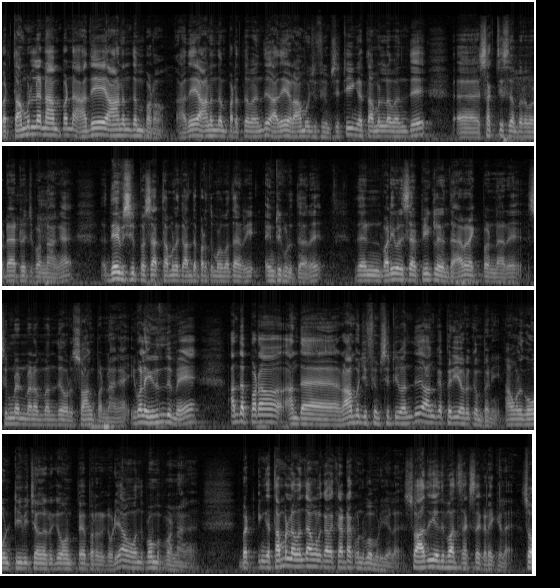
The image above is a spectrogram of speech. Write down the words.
பட் தமிழில் நான் பண்ண அதே ஆனந்தம் படம் அதே ஆனந்தம் படத்தை வந்து அதே ராமோஜி ஃபிலிம் சிட்டி இங்கே தமிழில் வந்து சக்தி சம்பரம் டேரக்டர் வச்சு பண்ணாங்க. தேவிஸ்ரீ பிரசாத் தமிழுக்கு அந்த படத்து மூலமாக தான் என்ட்ரி கொடுத்தாரு. தென் வடிவலி சார் பீக்கில் இருந்து அவர் ஆக்ட் பண்ணார். சிம்ரன் மேடம் வந்து ஒரு சாங் பண்ணாங்க. இவ்வளோ இருந்துமே அந்த படம் அந்த ராமோஜி ஃபிலிம் சிட்டி வந்து அங்கே பெரிய ஒரு கம்பெனி அவங்களுக்கு ஓன் டிவி சேனல் இருக்குது ஓன் பேப்பர் இருக்கக்கூடிய அவங்க வந்து ப்ரொமோட் பண்ணாங்க. பட் இங்கே தமிழில் வந்து அவங்களுக்கு அதை கரெக்டாக கொண்டு போக முடியலை. ஸோ அது எதிர்பார்த்து சக்ஸஸ் கிடைக்கல. ஸோ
